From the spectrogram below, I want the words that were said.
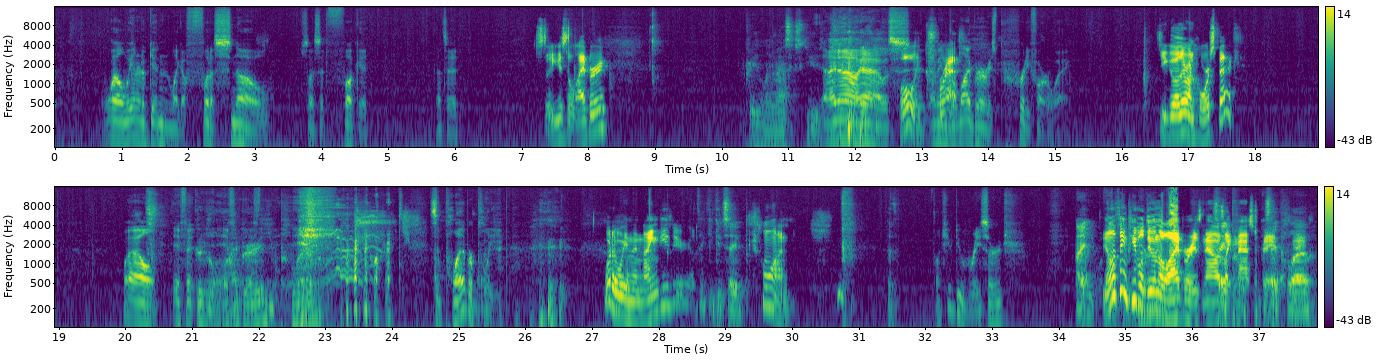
Well, we ended up getting like a foot of snow, so I said, "Fuck it." That's it. Still use the library? Pretty lame ass excuse. I know. Yeah, it was. Holy I mean, crap. the library's pretty far away. Do you go there on horseback? Well, if it. Go to the if- library, if- you pleb. I know, right? Is it pleb or plebe? What are we in the 90s here? I think you could say Come on. Don't you do research? I. The only thing people do in the libraries now is say- like Say masturbate. pleb.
